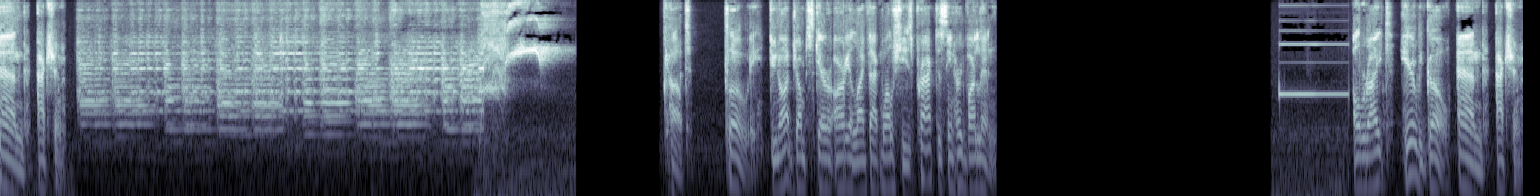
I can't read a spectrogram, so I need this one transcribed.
and action. Cut. Khloe, do not jump scare Aria like that while she's practicing her violin. Alright, here we go, and action.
